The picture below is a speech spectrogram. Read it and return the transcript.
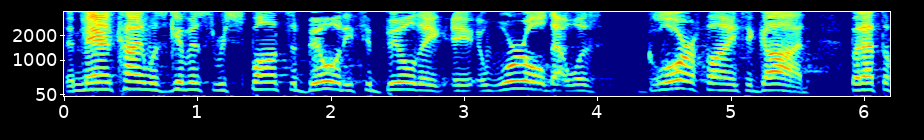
And mankind was given the responsibility to build a, a world that was glorifying to God. But at the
